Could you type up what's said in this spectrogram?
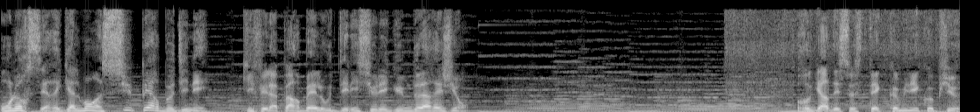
On leur sert également un superbe dîner qui fait la part belle aux délicieux légumes de la région. Regardez ce steak comme il est copieux.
